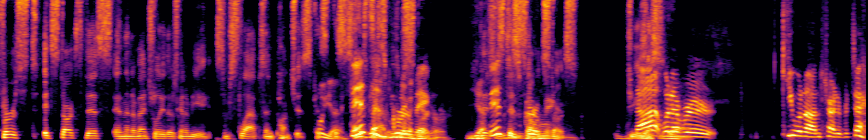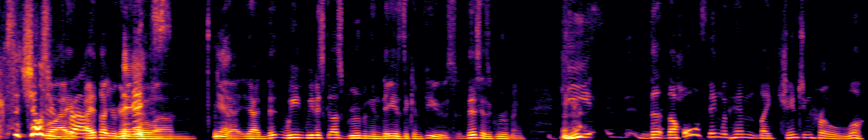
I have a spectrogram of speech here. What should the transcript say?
first it starts this, and then eventually there's going to be some slaps and punches. 'cause Oh yeah, this is, This how is bad it grooming. Yes, This, This is grooming. starts. Jesus. not Yeah. whatever QAnon's trying to protect the children Well, from. I, I thought you were gonna go. Um, Yeah. yeah, yeah. th- we we discussed grooming in Dazed and Confused. This is grooming. Mm-hmm. He, the the whole thing with him like changing her look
